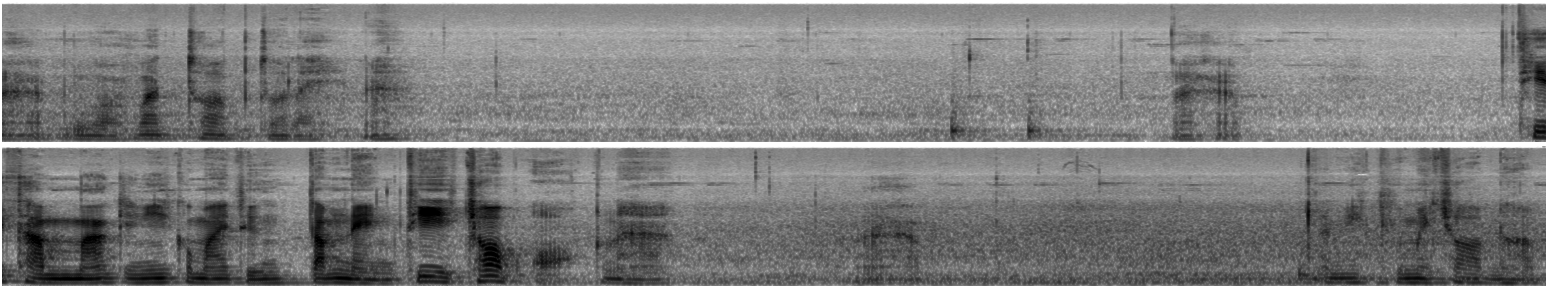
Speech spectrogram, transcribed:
นะครับดู ว่าชอบตัวอะไรนะนะครับ ที่ทำมาร์กอย่างนี้ก็หมายถึงตำแหน่งที่ชอบออกนะฮะนะครับอันนี้คือไม่ชอบนะครับ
